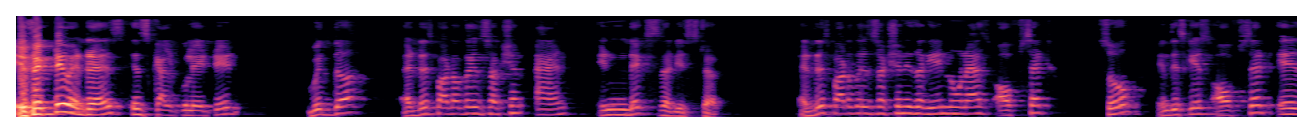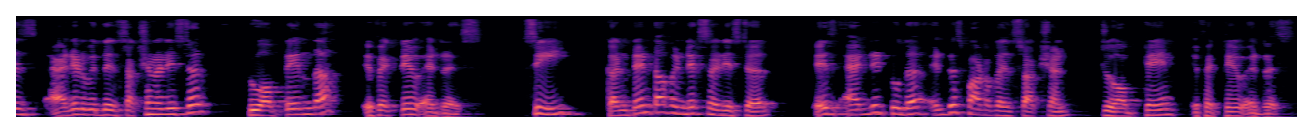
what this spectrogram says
effective address is calculated with the address part of the instruction and index register. Address part of the instruction is again known as offset. So in this case offset is added with the instruction register to obtain the effective address. See content of index register is added to the address part of the instruction to obtain effective address.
